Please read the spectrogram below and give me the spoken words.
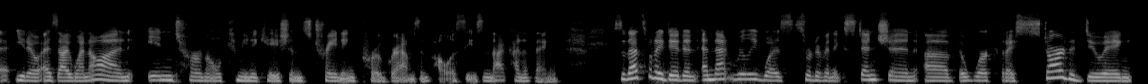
eh, you know as i went on internal communications training programs and policies and that kind of thing so that's what I did. And, and that really was sort of an extension of the work that I started doing,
